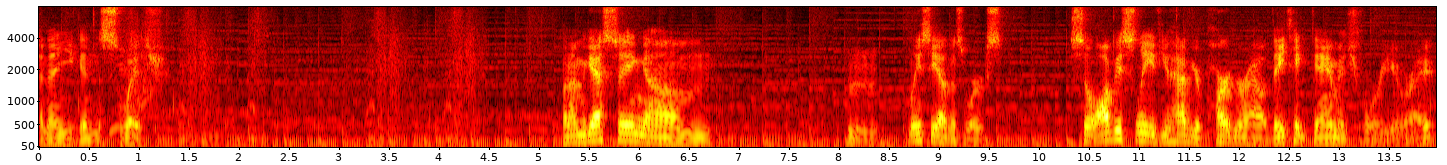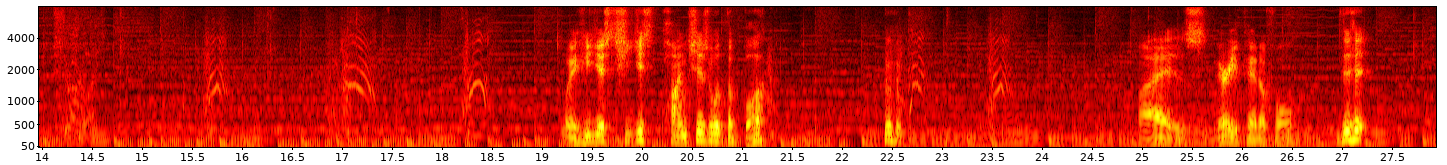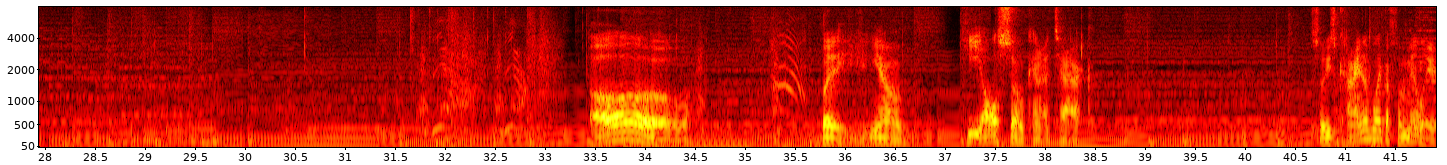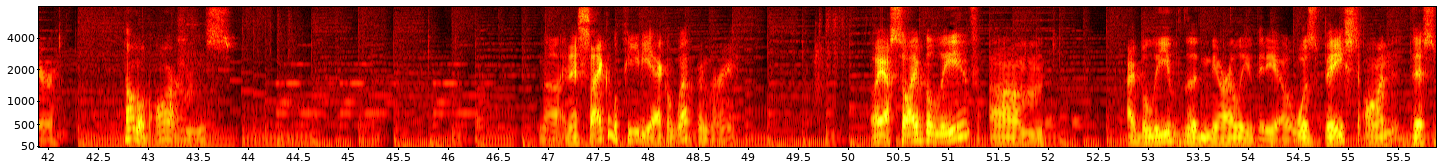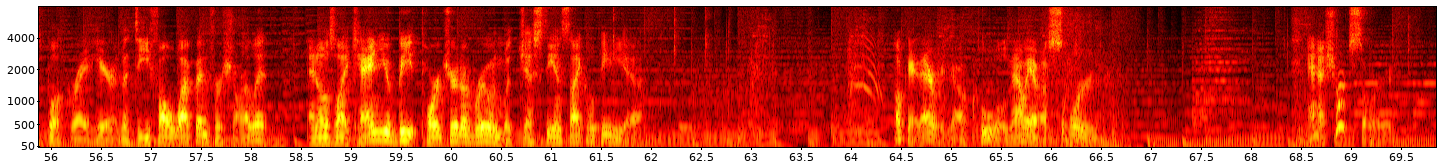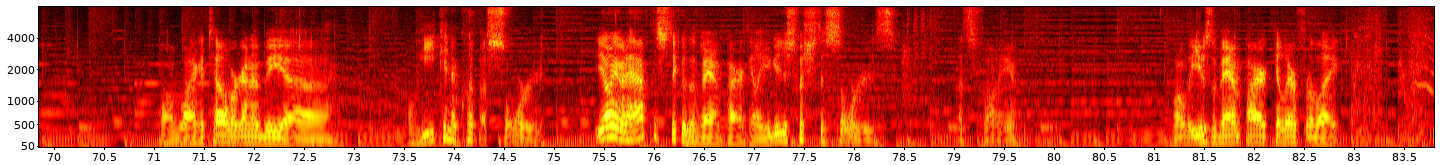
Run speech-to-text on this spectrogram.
And then you can switch. But I'm guessing, um... Hmm. Let me see how this works. So obviously, if you have your partner out, they take damage for you, right? Wait, he just she just punches with the book? that is very pitiful. oh. But, you know, he also can attack. So he's kind of like a familiar. Tome of Arms. No, an encyclopedic of weaponry. Oh yeah, so I believe, um, I believe the Gnarly video was based on this book right here, the default weapon for Charlotte, and it was like, can you beat Portrait of Ruin with just the encyclopedia? Okay, there we go, cool, now we have a sword. And a short sword. Oh, well, I can tell we're gonna be, uh... Oh, he can equip a sword. You don't even have to stick with a vampire killer, you can just switch to swords. That's funny. Well, we use the vampire killer for, like,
